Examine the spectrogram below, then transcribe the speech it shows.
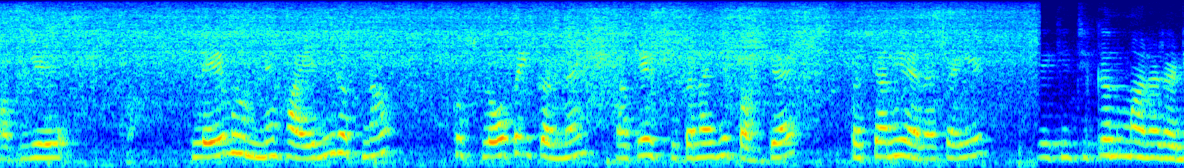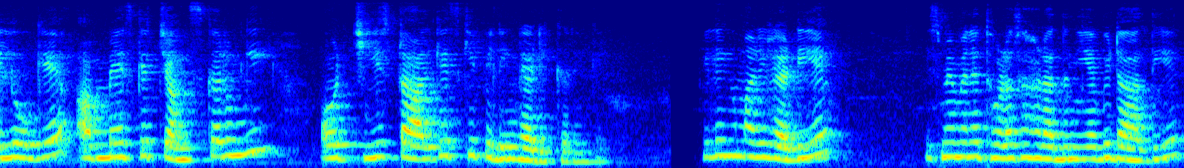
अब ये फ्लेम हमने हाई नहीं रखना तो स्लो पे ही करना है, ताकि चिकन ये पक जाए कच्चा नहीं रहना चाहिए। देखिए, चिकन हमारा रेडी हो गया। अब मैं इसके चंक्स करूँगी। और चीज़ डाल के इसकी फिलिंग रेडी करेंगे। फिलिंग हमारी रेडी है। इसमें मैंने थोड़ा सा हरा धनिया भी डाल दिए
